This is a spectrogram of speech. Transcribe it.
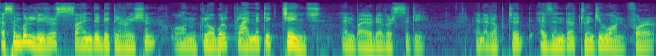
assembled leaders signed a declaration on global climatic change and biodiversity and adopted agenda 21 for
